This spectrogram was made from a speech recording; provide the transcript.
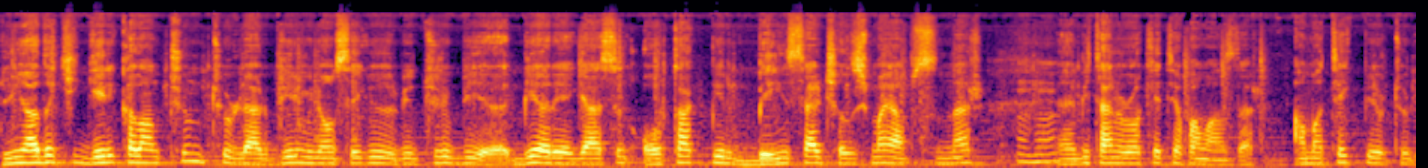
Dünyadaki geri kalan tüm türler 1 milyon 800 bin tür bir, bir araya gelsin ortak bir beyinsel çalışma yapsınlar. Ee, bir tane roket yapamazlar. Ama tek bir tür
